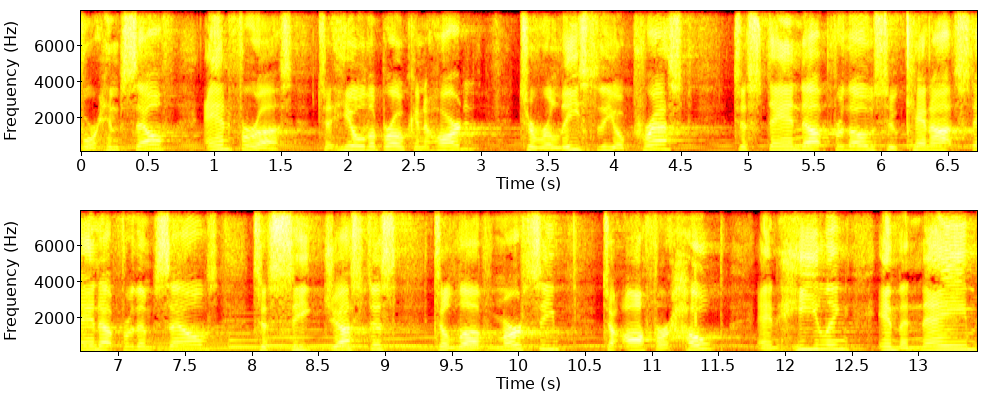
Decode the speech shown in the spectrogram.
for himself and for us to heal the brokenhearted, to release the oppressed, to stand up for those who cannot stand up for themselves, to seek justice, to love mercy, to offer hope and healing in the name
